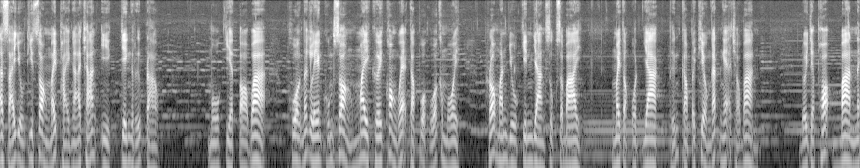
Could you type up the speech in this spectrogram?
อาศัยอยู่ที่ซ่องไม้ไผ่งาช้างอีกจริงหรือเปล่า หมู่เกียรติตอบว่า พวกนักเลงคุมซ่องไม่เคยข้องแวะกับพวกหัวขโมย เพราะมันอยู่กินอย่างสุขสบาย ไม่ต้องอดอยากถึงกลับไปเที่ยวงัดแงะชาวบ้าน โดยเฉพาะบ้านใน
